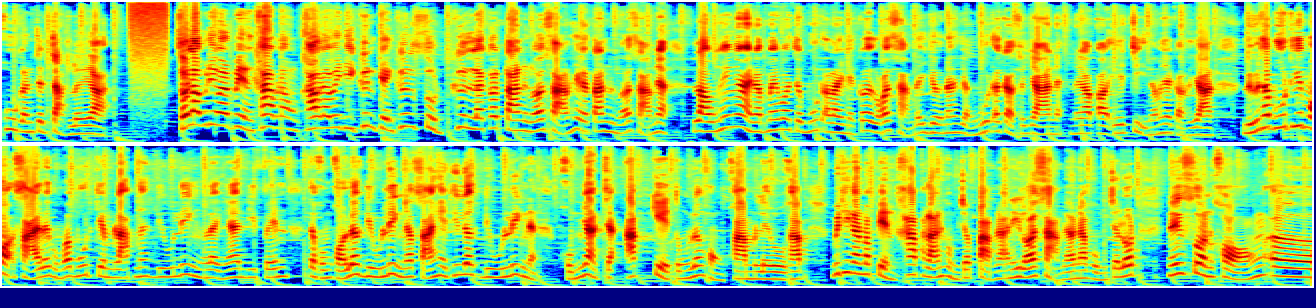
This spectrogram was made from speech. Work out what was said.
คู่กันจะจัดเลยอะ สำหรับวิธีการเปลี่ยนค่าพลังของเขานะวิธีขึ้นเก่งขึ้นสุดขึ้นแล้วก็ตา103ให้กับตา103 เนี่ย เราง่ายๆนะไม่ว่าจะบูทอะไรเนี่ยก็103 ได้เยอะนะ อย่างบูทอากาศยานเนี่ยนะครับเอาเอจินะไม่ใช่อากาศยาน หรือถ้าบูทที่เหมาะสายเลยผมว่าบูทเกมรับนะดิวลิงอะไรเงี้ยดีเฟนต์แต่ผมขอเลือกดิวลิงนะสาเหตุที่เลือกดิวลิงเนี่ยผมอยากจะอัปเกรดตรงเรื่องของความเร็วครับวิธีการมาเปลี่ยนค่าพลังที่ผมจะปรับนะอันนี้103 แล้วนะผมจะลดในส่วนของเอ่อ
